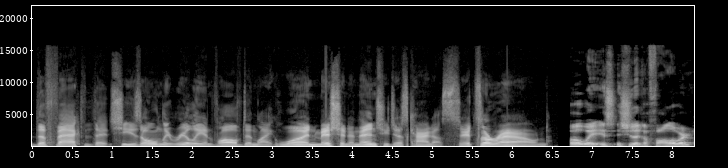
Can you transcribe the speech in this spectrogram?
the fact that she's only really involved in like one mission and then she just kind of sits around. Oh wait, is, is she like a follower?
